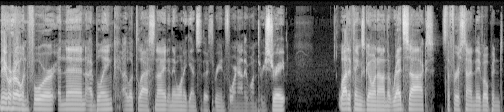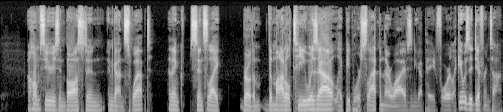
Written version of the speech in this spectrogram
they were 0 and 4, and then I blink. I looked last night, and they won again, so they're 3 and 4 now. They've won three straight. A lot of things going on. The Red Sox. It's the first time they've opened a home series in Boston and gotten swept. I think since like, bro, the the Model T was out, like people were slapping their wives, and you got paid for it. Like it was a different time.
